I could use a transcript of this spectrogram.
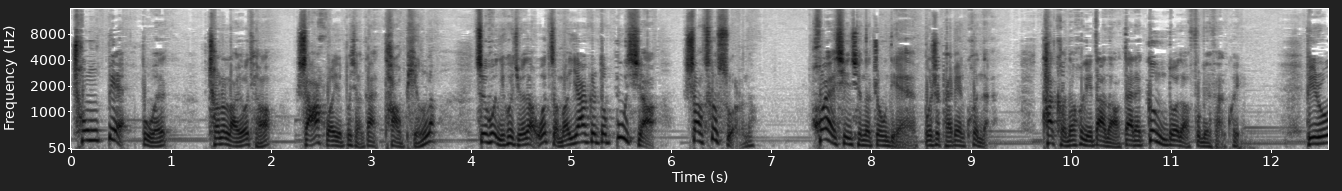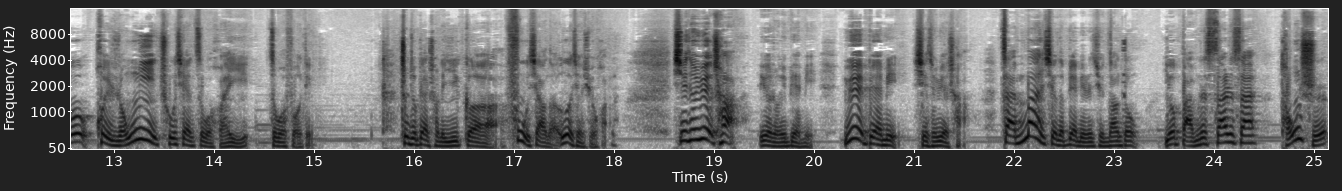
冲便不闻，成了老油条，啥活也不想干，躺平了。最后你会觉得我怎么压根都不想上厕所了呢？坏心情的终点不是排便困难，它可能会给大脑带来更多的负面反馈，比如会容易出现自我怀疑、自我否定，这就变成了一个负向的恶性循环了。心情越差越容易便秘，越便秘心情越差。在慢性的便秘人群当中。有百分之三十三同时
